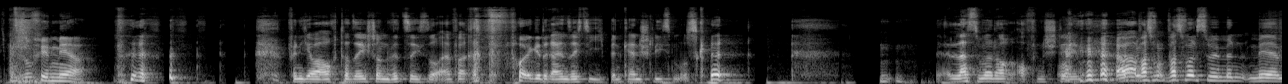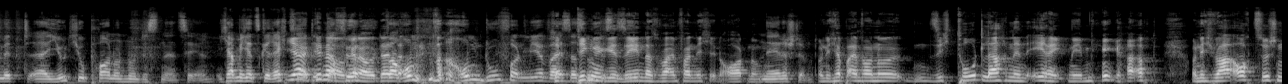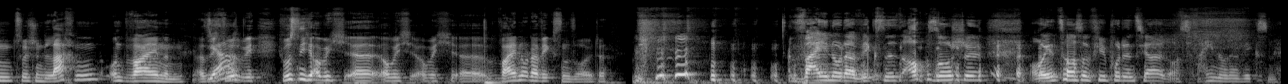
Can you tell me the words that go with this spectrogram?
Ich bin so viel mehr. Finde ich aber auch tatsächlich schon witzig, so einfach Folge 63, ich bin kein Schließmuskel. Lassen wir doch offen stehen. Aber was, was wolltest du mir mit, mir mit äh, YouTube-Porn und Nudisten erzählen? Ich habe mich jetzt gerechtfertigt Ja, genau, dafür, genau. Da- warum, warum du von mir Ich weißt, dass Dinge Nudisten- gesehen, das war einfach nicht in Ordnung. Nee, das stimmt. Und ich habe einfach nur sich totlachenden Erik neben mir gehabt. Und ich war auch zwischen, zwischen Lachen und Weinen. Also Ja. ich, wusste, ich wusste nicht, ob ich, äh, ob ich, ob ich äh, weinen oder wichsen sollte. Wein oder Wichsen ist auch so schön. Oh, jetzt hast du viel Potenzial raus. Wein oder Wichsen.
